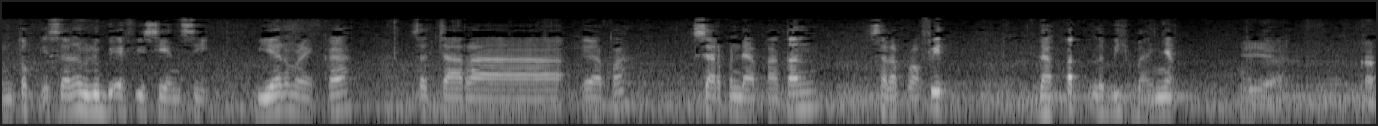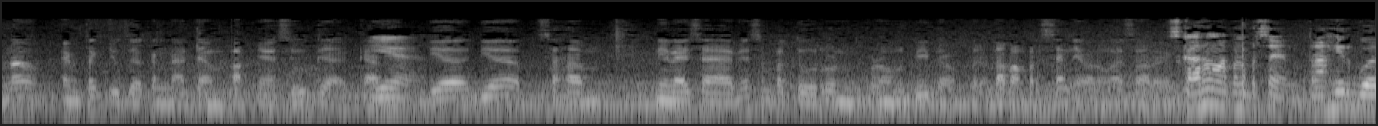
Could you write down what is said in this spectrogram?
untuk istilahnya lebih efisiensi biar mereka secara ya apa secara pendapatan secara profit dapat lebih banyak Iya. Karena MTEK juga kena dampaknya juga kan. Iya. Dia dia saham nilai sahamnya sempat turun kurang lebih berapa? 8% ya kalau nggak salah. sekarang 8% terakhir gue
